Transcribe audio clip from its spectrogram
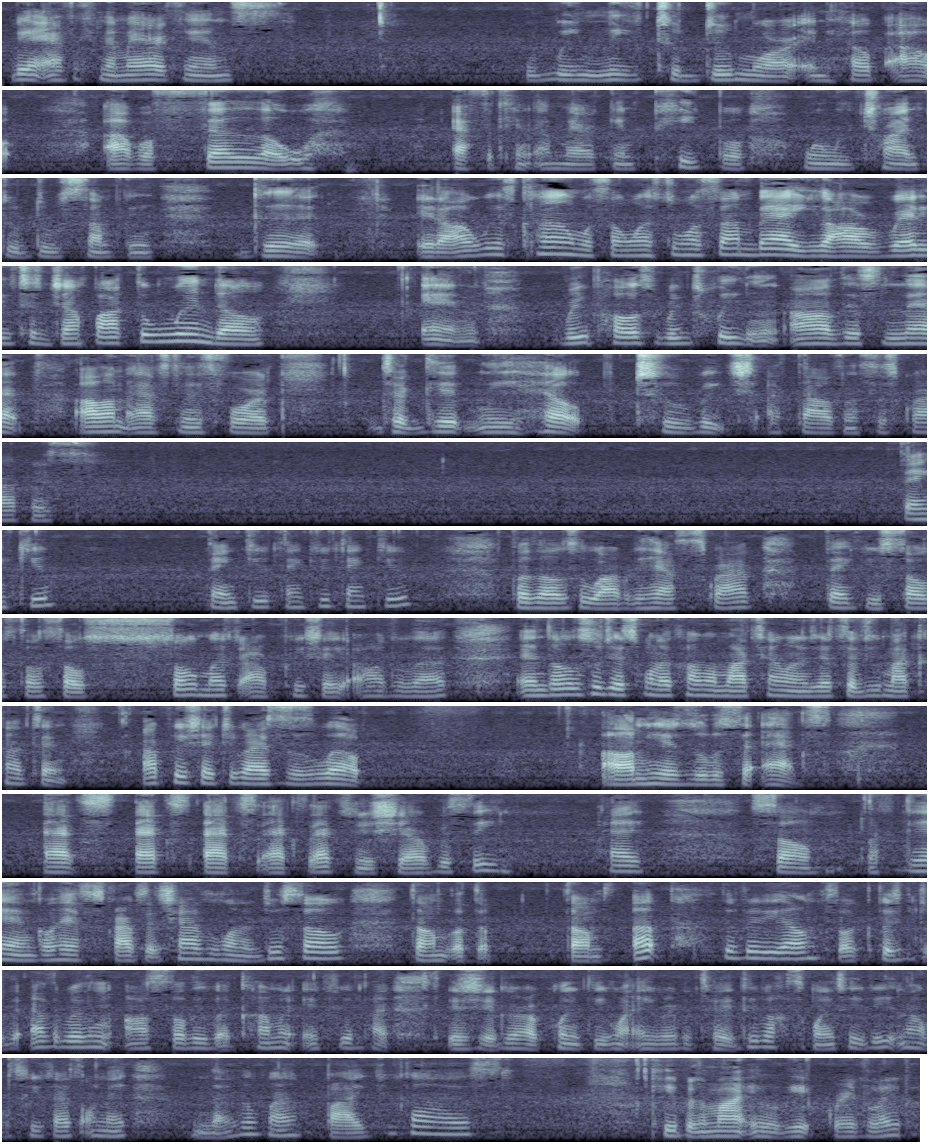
being African Americans, we need to do more and help out our fellow African American people when we're trying to do something good. It always comes when someone's doing something bad. You're all ready to jump out the window and repost, retweeting, all this and that. All I'm asking is for to get me help to reach a thousand subscribers. Thank you. Thank you, thank you, thank you. For those who already have subscribed, thank you so, so, so, so much. I appreciate all the love. And those who just want to come on my channel and just to view my content, I appreciate you guys as well. I'm here to do is to ask, ask, ask, ask, ask, and you shall receive. Okay? So, again, go ahead and subscribe to the channel if you want to do so. Thumbs up the thumbs up the video so it push me to the algorithm. Also, leave a comment if you like. This is your girl, Queen D1A, Reputation Diva, Queen TV, and I will see you guys on another one. Bye, you guys. Keep in mind, it will get great later.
